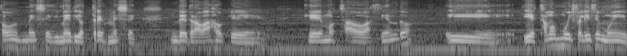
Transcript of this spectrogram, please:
dos meses y medio, tres meses de trabajo que, que hemos estado haciendo y, estamos muy felices, muy,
